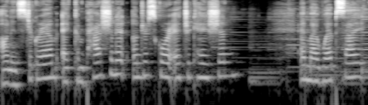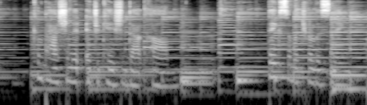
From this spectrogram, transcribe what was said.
on Instagram at compassionate underscore education and my website, compassionateeducation.com. Thanks so much for listening.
